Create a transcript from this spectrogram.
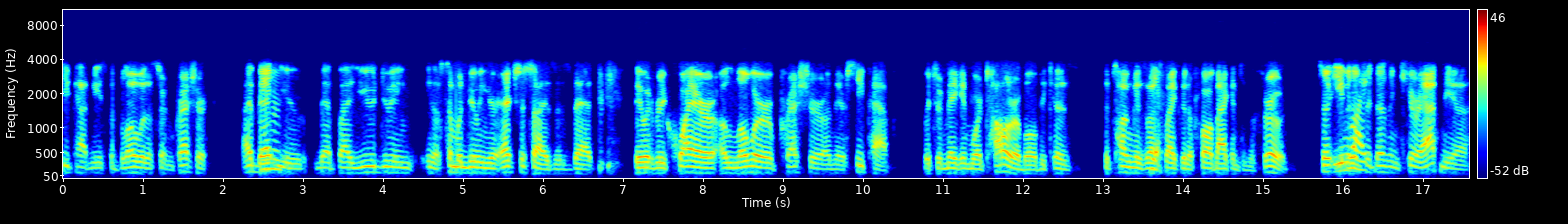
CPAP needs to blow with a certain pressure. I bet Mhm. you that by you doing, you know, someone doing your exercises, that they would require a lower pressure on their CPAP, which would make it more tolerable because the tongue is less Yes. likely to fall back into the throat. So even Right. if it doesn't cure apnea,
